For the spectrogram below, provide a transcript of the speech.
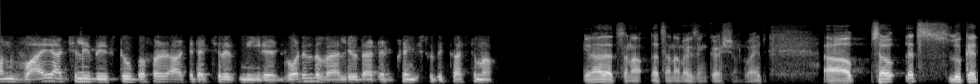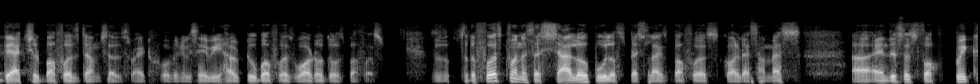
on why actually these two buffer architecture is needed. What is the value that it brings to the customer? You know, that's an that's an amazing question, right? Uh, so let's look at the actual buffers themselves, right? When we say we have two buffers, what are those buffers? So, so the first one is a shallow pool of specialized buffers called SMS. Uh, and this is for quick,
